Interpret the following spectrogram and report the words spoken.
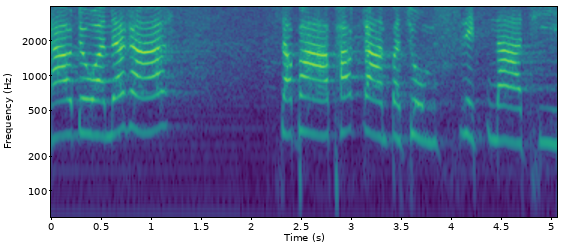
ข่าวด่วนนะคะ สภาพักการประชุม 10 นาที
